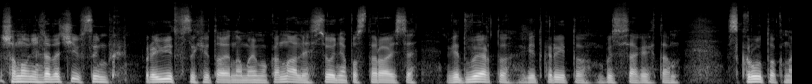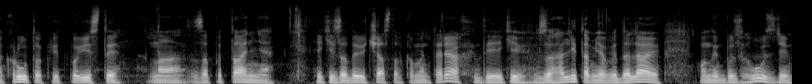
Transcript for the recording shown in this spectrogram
Шановні глядачі, всім привіт, всіх вітаю на моєму каналі. Сьогодні постараюся відверто, відкрито, без всяких там скруток, накруток відповісти на запитання, які задають часто в коментарях. Деякі взагалі там я видаляю, вони безглузді,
